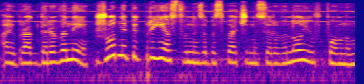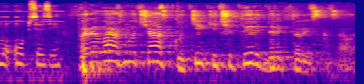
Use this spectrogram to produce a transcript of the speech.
а й брак деревини. Жодне підприємство не забезпечене сировиною в повному обсязі. Переважну частку тільки чотири директори сказали.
